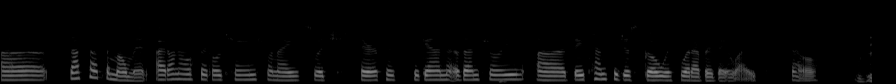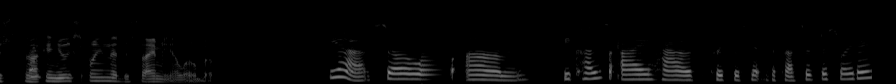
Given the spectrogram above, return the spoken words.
Uh, that's at the moment. I don't know if it'll change when I switch therapists again eventually. Uh, they tend to just go with whatever they like. So, This, uh, can you explain the dysthymia a little bit? Yeah, so um, because I have persistent depressive disorder,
